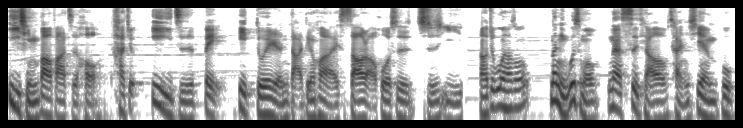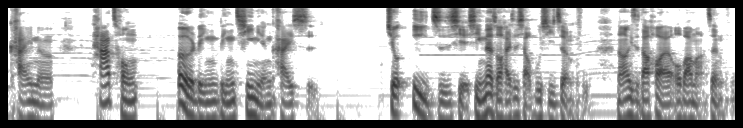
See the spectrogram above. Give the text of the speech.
疫情爆发之后，他就一直被一堆人打电话来骚扰或是质疑，然后就问他说：“那你为什么那四条产线不开呢？”他从二零零七年开始就一直写信，那时候还是小布希政府，然后一直到后来奥巴马政府，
